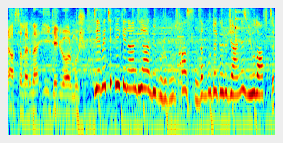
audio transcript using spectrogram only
hastalarına iyi geliyormuş. Diyabete iyi gelen diğer bir grubumuz aslında burada göreceğiniz yulaftır.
